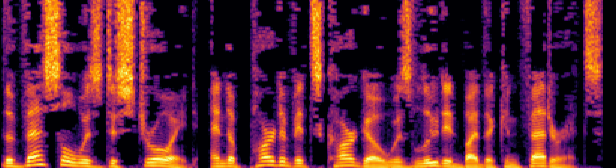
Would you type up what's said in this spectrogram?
The vessel was destroyed, and a part of its cargo was looted by the Confederates.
